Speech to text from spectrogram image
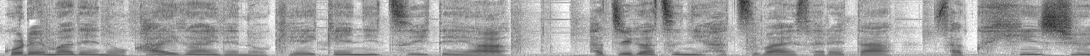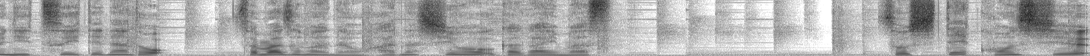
これまでの海外での経験についてや8月に発売された作品集についてなど様々なお話を伺います。そして今週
